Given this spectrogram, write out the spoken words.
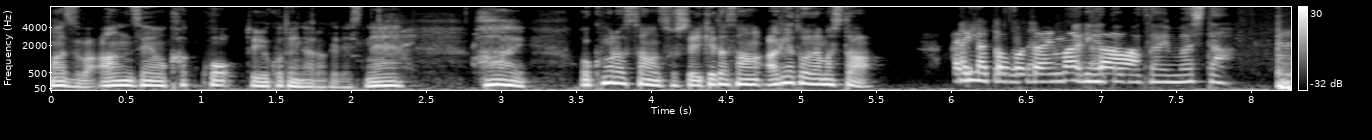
まずは安全を確保ということになるわけですね。はい、はい、奥村さん、そして池田さん、ありがとうございました。ありがとうございました。ありがとうございました。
